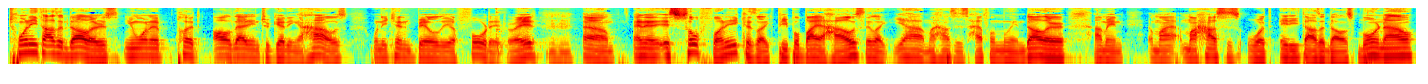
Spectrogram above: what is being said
twenty thousand dollars. You want to put all that into getting a house when you can barely afford it, right? Mm-hmm. Um, and it, it's so funny because like people buy a house, they're like, "Yeah, my house is half a million dollar. I mean, my my house is worth eighty thousand dollars more now."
